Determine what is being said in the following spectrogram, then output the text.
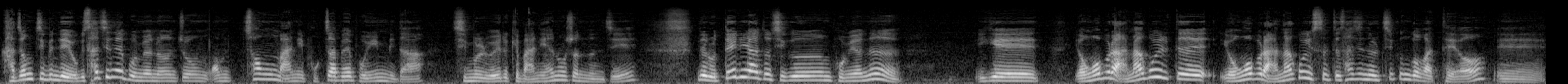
가정집인데 여기 사진에 보면은 좀 엄청 많이 복잡해 보입니다. 짐을 왜 이렇게 많이 해놓으셨는지. 근데 롯데리아도 지금 보면은 이게 영업을 안 하고 있을 때 영업을 안 하고 있을 때 사진을 찍은 것 같아요. 예,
